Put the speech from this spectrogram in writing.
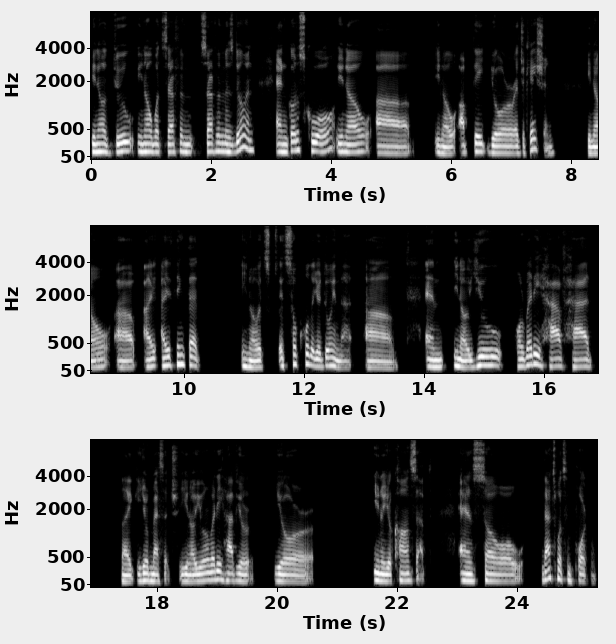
you know, do, you know, what Seraphim, Seraphim is doing and go to school, you know, uh, you know, update your education. You know, uh, I, I think that, you know, it's, it's so cool that you're doing that. Um, and, you know, you already have had like your message, you know, you already have your, your, you know, your concept. And so that's what's important,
